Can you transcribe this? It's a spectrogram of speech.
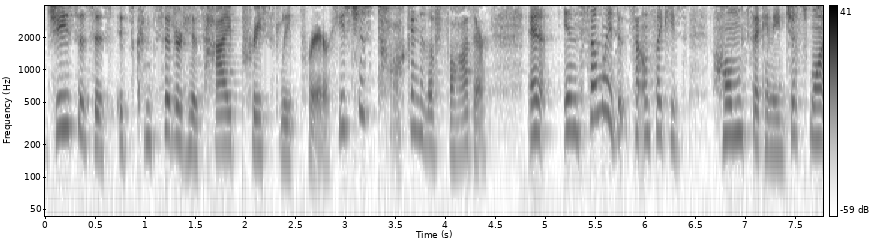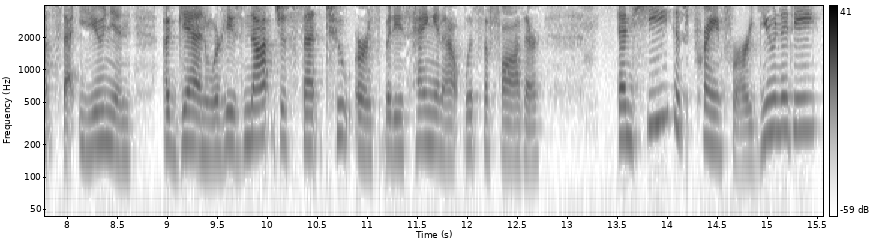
Jesus is, it's considered his high priestly prayer. He's just talking to the Father. And in some ways, it sounds like he's homesick and he just wants that union again, where he's not just sent to earth, but he's hanging out with the Father. And he is praying for our unity.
